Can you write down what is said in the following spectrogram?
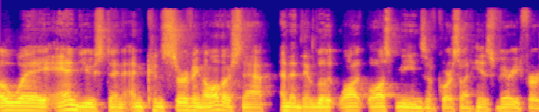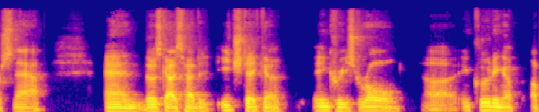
Oweh, and Houston, and conserving all their snap. And then they lo- lost Means, of course, on his very first snap, and those guys had to each take a increased role, uh, including a, a,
